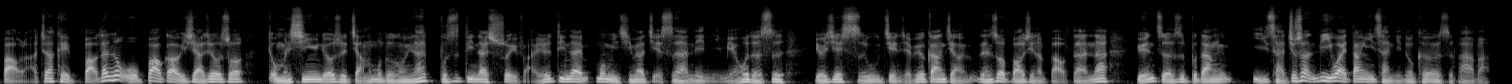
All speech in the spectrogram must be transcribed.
报啦，就他可以报。但是我报告一下，就是说我们行云流水讲那么多东西，它不是定在税法，也是定在莫名其妙解释案例里面，或者是有一些实物见解。比如刚刚讲人寿保险的保单，那原则是不当遗产，就算例外当遗产，你都扣二十趴吧。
